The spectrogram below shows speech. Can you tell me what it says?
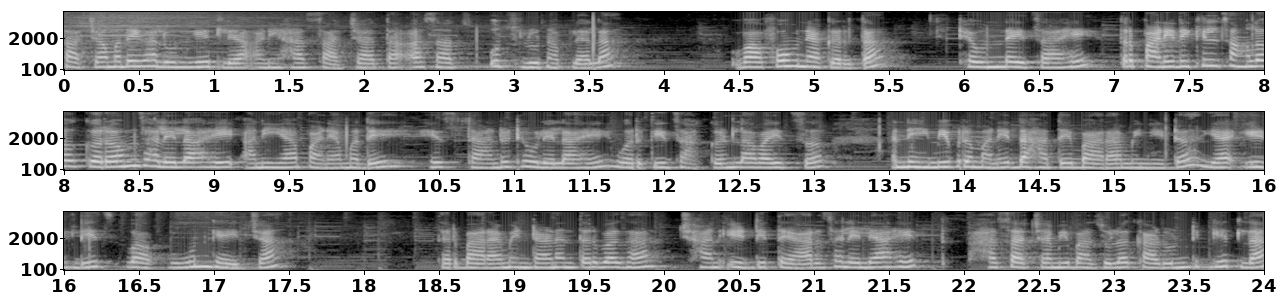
साच्यामध्ये घालून घेतल्या आणि हा साचा आता असाच उचलून आपल्याला वाफवण्याकरता ठेवून द्यायचं आहे. तर पाणी देखील चांगलं गरम झालेलं आहे आणि या पाण्यामध्ये हे स्टँड ठेवलेलं आहे. वरती झाकण लावायचं. आणि नेहमीप्रमाणे दहा ते बारा मिनिटं या इडलीच वाफवून घ्यायच्या. तर बारा मिनटानंतर बघा छान इडली तयार झालेल्या आहेत. हा साचा मी बाजूला काढून घेतला.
